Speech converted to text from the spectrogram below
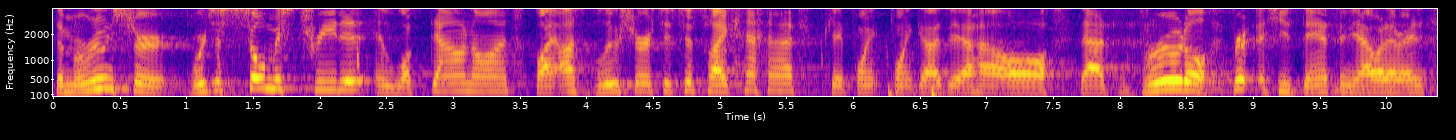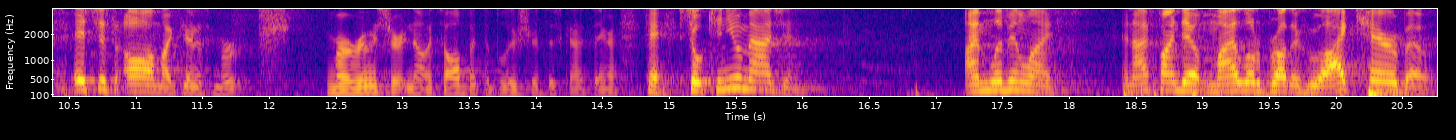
the maroon shirt, we're just so mistreated and looked down on by us blue shirts. It's just like, okay, point, point, guys, yeah, oh, that's brutal. He's dancing, yeah, whatever. And it's just, oh my goodness, mar- maroon shirt. No, it's all but the blue shirt, this kind of thing. Okay, so can you imagine? I'm living life, and I find out my little brother, who I care about,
